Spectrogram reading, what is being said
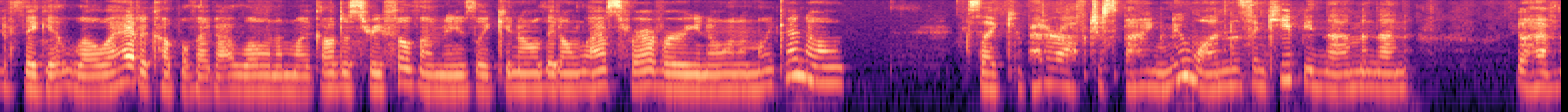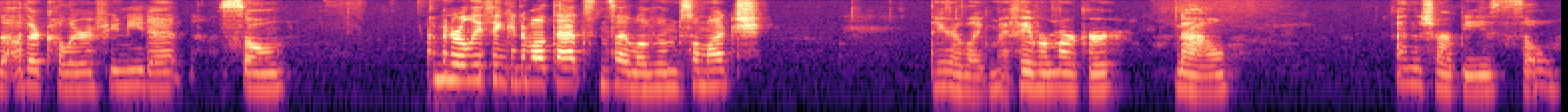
if they get low. I had a couple that got low, and I'm like, I'll just refill them. And he's like, you know, they don't last forever, you know. And I'm like, I know. He's like, you're better off just buying new ones and keeping them, and then you'll have the other color if you need it. So I've been really thinking about that since I love them so much. They are like my favorite marker now, and the Sharpies, so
